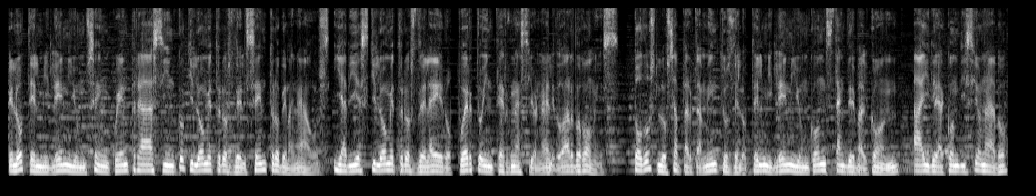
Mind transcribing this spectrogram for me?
El Hotel Millennium se encuentra a 5 kilómetros del centro de Manaus y a 10 kilómetros del Aeropuerto Internacional Eduardo Gómez. Todos los apartamentos del Hotel Millennium constan de balcón, aire acondicionado,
